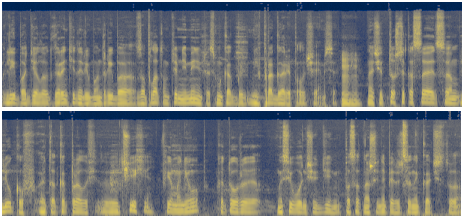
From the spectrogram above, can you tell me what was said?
либо делают гарантийный ремонт, либо за плату. Но, тем не менее, то есть мы как бы не в прогаре получаемся. Мгм. Значит, то, что касается люков, это, как правило, э, чехи, фирма Неоп, которая на сегодняшний день по соотношению, опять же, цены и качества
